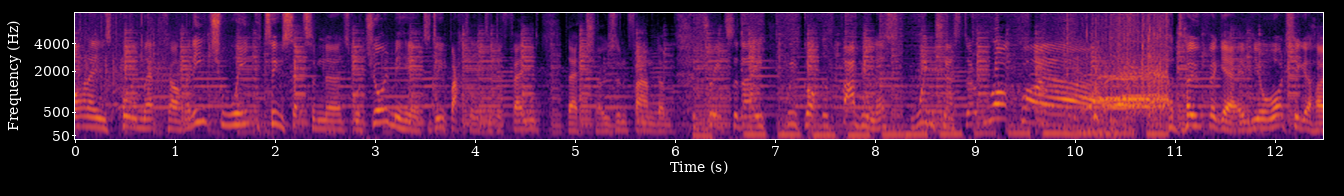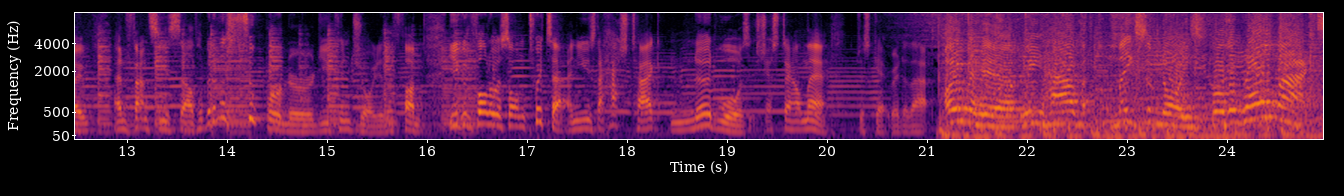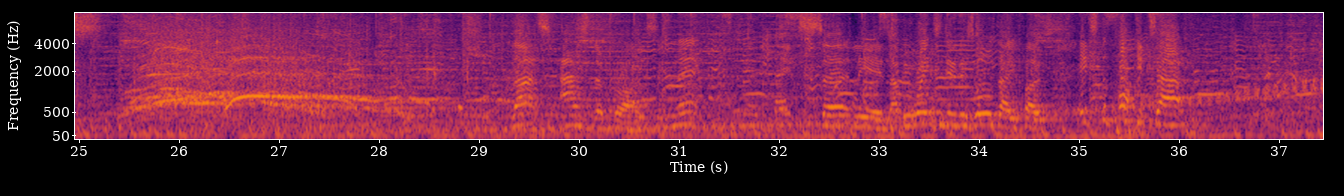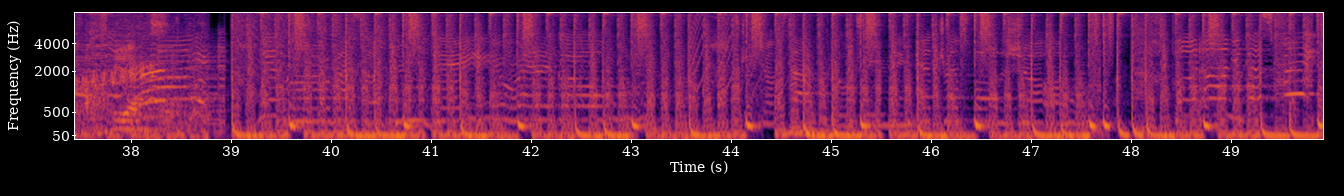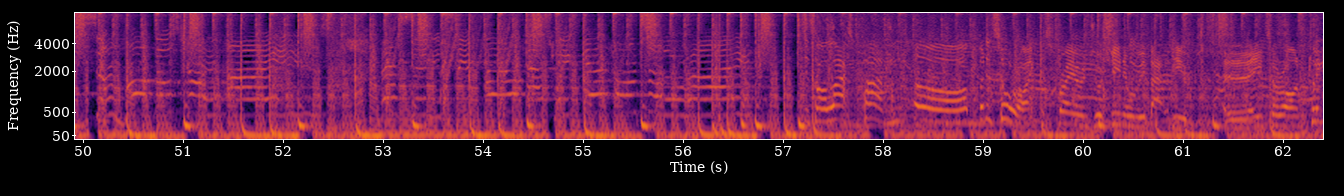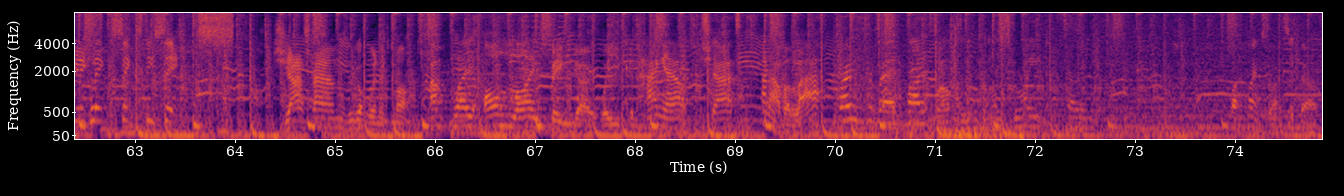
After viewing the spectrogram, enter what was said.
My name's Paul Metcalfe, and each week, two sets of nerds will join me here to do battle to defend their chosen fandom. For treats today, we've got the fabulous Winchester Rock Choir. don't forget, if you're watching at home and fancy yourself a bit of a super nerd, you can join in the fun. You can follow us on Twitter and use the hashtag NerdWars. It's just down there. Just get rid of that. Over here, we have Make Some Noise for the Rollbacks. That's Asda price, isn't it? It certainly is. I've been waiting to do this all day, folks. It's the pocket tap. Oh, yes. But it's all right because Freya and Georgina will be back with you later on. Clickety click 66. Jazz hands, we've got winners marked. and play online bingo where you can hang out, chat, and have a laugh. Both are red, one Well, a little bit later on. sweet Right, thanks for that. Sit down.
